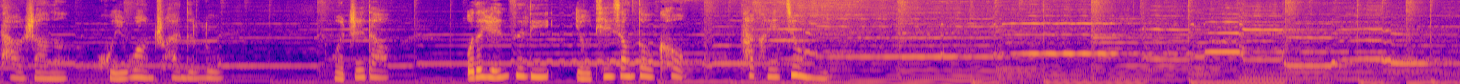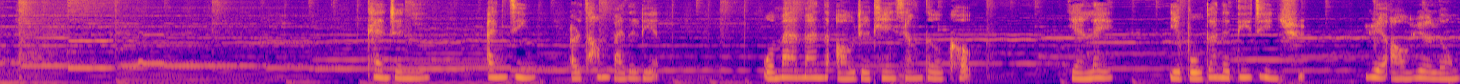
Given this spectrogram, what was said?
套上了回忘川的路。我知道，我的园子里有天香豆蔻，它可以救你。看着你安静而苍白的脸。我慢慢的熬着天香豆蔻，眼泪也不断的滴进去，越熬越浓，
